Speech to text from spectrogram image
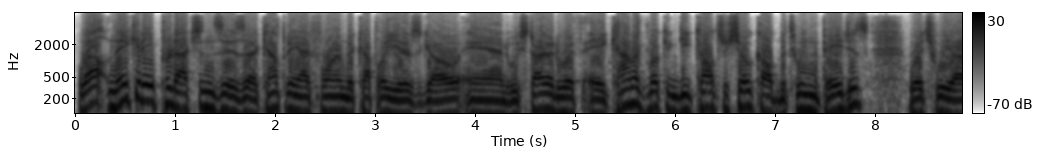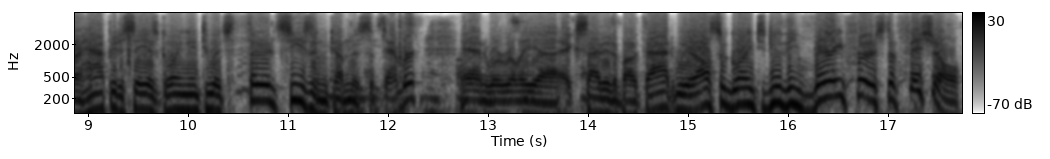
Well, Naked Ape Productions is a company I formed a couple of years ago, and we started with a comic book and geek culture show called Between the Pages, which we are happy to say is going into its third season come this September, and we're really uh, excited about that. We are also going to do the very first official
